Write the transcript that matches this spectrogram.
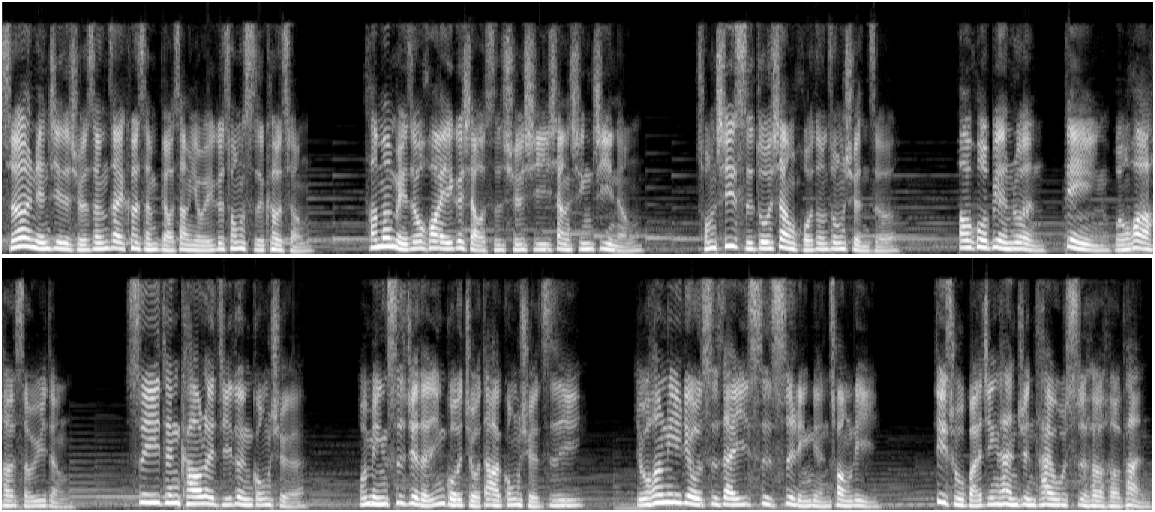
十二年级的学生在课程表上有一个充实课程，他们每周花一个小时学习一项新技能，从七十多项活动中选择。包括辩论、电影、文化和手语等，是 Eton College 顿公学，闻名世界的英国九大公学之一，由亨利六世在1440年创立，地处白金汉郡泰晤士河河畔，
